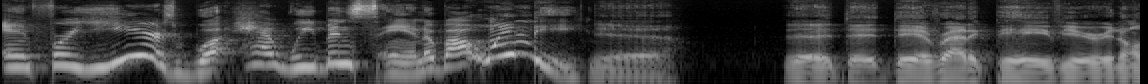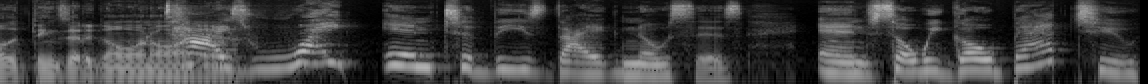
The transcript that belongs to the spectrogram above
And for years, what have we been saying about Wendy? Yeah. The, the, the erratic behavior and all the things that are going on. ties right into these diagnoses. And so we go back to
